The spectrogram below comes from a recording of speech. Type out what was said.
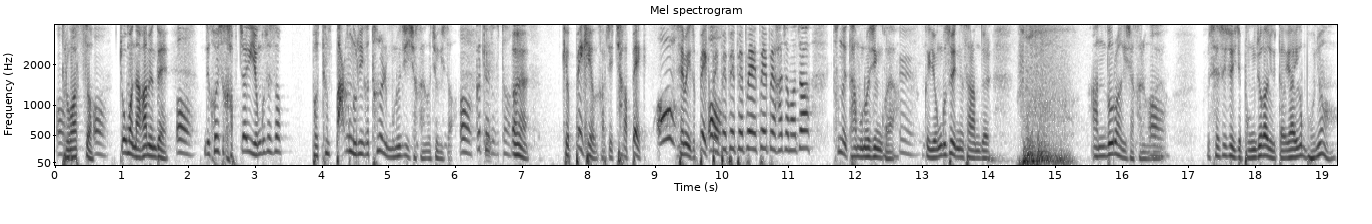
어, 어. 들어왔어. 어. 조금만 나가면 돼. 어. 근데 거기서 갑자기 연구소에서 버튼 빵 누르니까 터널이 무너지기 시작하는 거, 저기서. 어. 끝에서부터. 예. 네. 그 백해요. 갑자기 차가 백. 어. 세 명이서 백, 어. 백, 백, 백, 백, 백, 백, 백 하자마자 터널이 다 무너진 거야. 응. 그 연구소에 있는 사람들 안도로 하기 시작하는 거예요. 어. 셋이서 이제 벙쪄가지고 있다가 야 이거 뭐냐?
